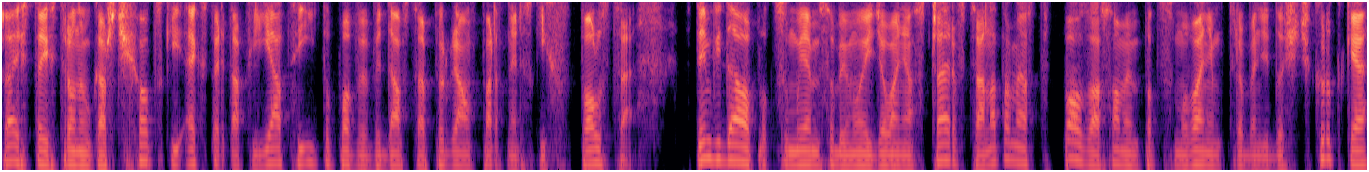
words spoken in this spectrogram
Cześć, z tej strony Łukasz Cichocki, ekspert afiliacji i topowy wydawca programów partnerskich w Polsce. W tym wideo podsumujemy sobie moje działania z czerwca, natomiast poza samym podsumowaniem, które będzie dość krótkie,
